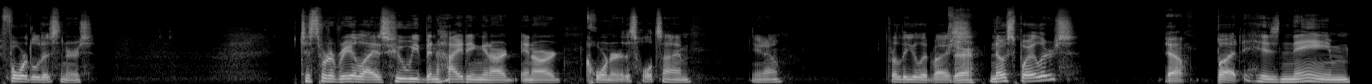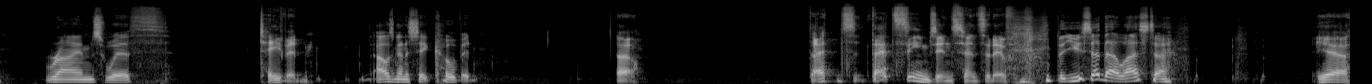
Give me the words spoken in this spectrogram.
for the listeners to sort of realize who we've been hiding in our in our corner this whole time, you know, for legal advice. Sure. No spoilers Yeah. but his name rhymes with David. I was gonna say COVID. Oh. That's that seems insensitive. But you said that last time. yeah.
